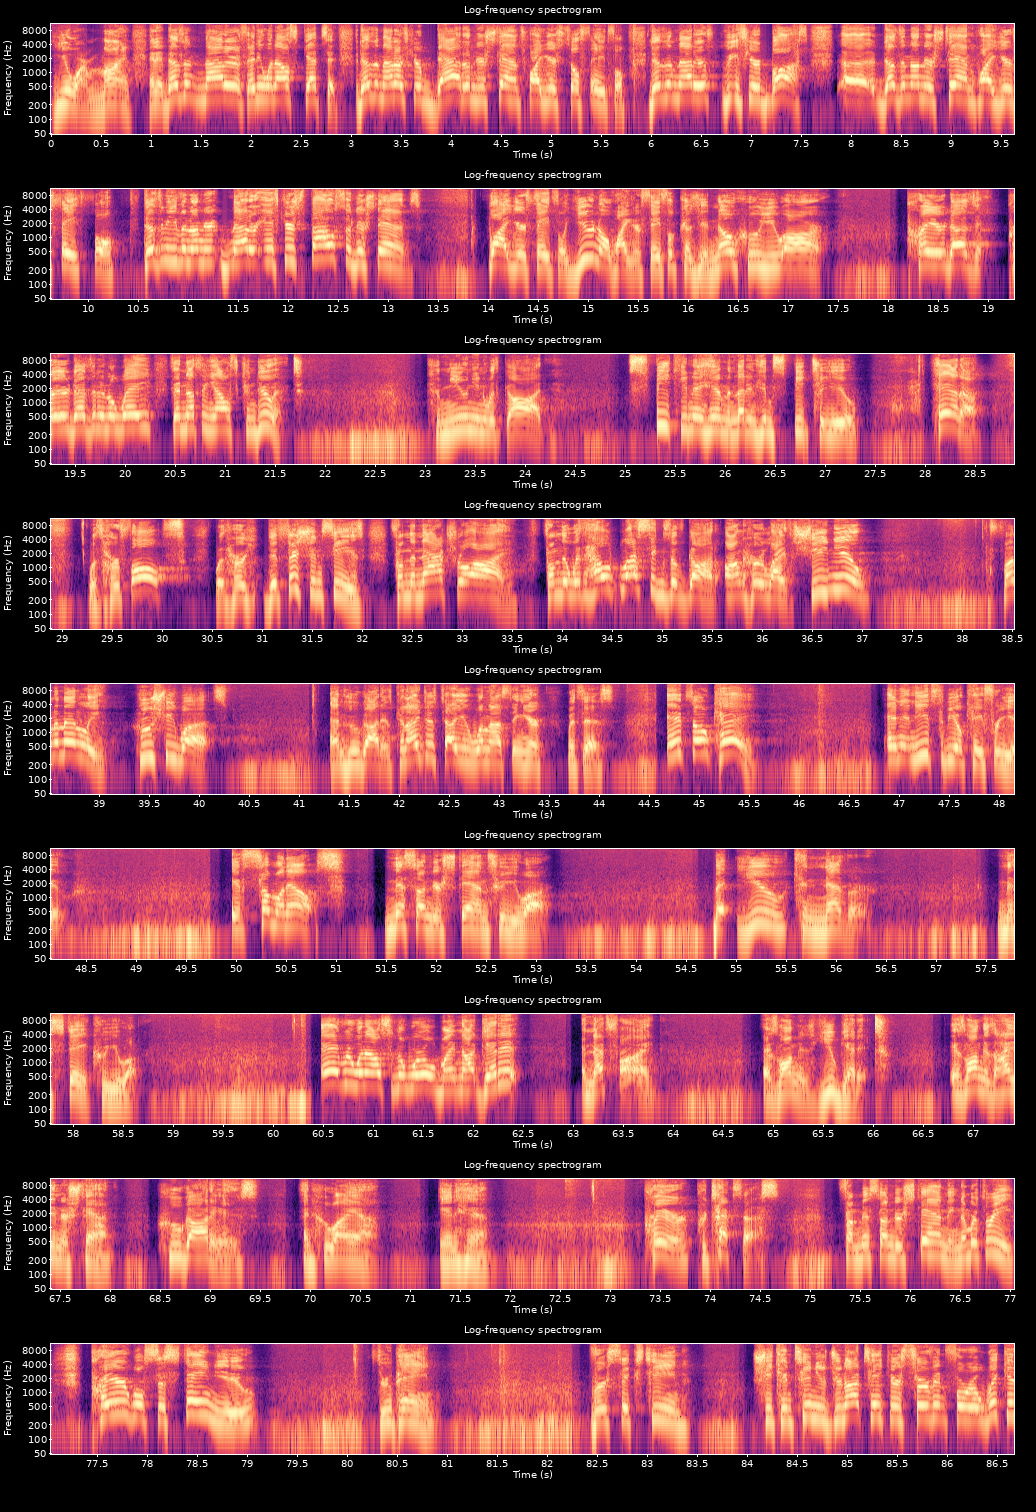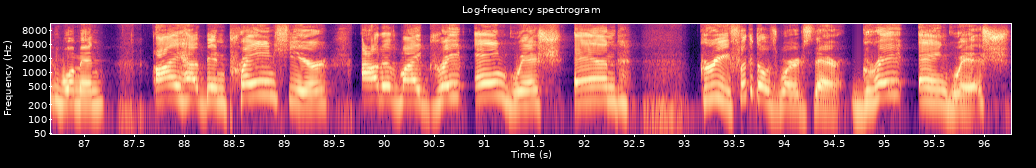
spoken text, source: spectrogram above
You are mine. And it doesn't matter if anyone else gets it. It doesn't matter if your dad understands why you're still faithful. It doesn't matter if, if your boss uh, doesn't understand why you're faithful. It doesn't even under, matter if your spouse understands why you're faithful. You know why you're faithful because you know who you are. Prayer does it. Prayer does it in a way that nothing else can do it. Communion with God, speaking to Him and letting Him speak to you. Hannah, with her faults, with her deficiencies from the natural eye, from the withheld blessings of God on her life. She knew fundamentally who she was and who God is. Can I just tell you one last thing here with this? It's okay, and it needs to be okay for you if someone else misunderstands who you are. But you can never mistake who you are. Everyone else in the world might not get it, and that's fine. As long as you get it. As long as I understand who God is and who I am in Him. Prayer protects us from misunderstanding. Number three, prayer will sustain you through pain. Verse 16, she continued, Do not take your servant for a wicked woman I have been praying here out of my great anguish and grief. Look at those words there great anguish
